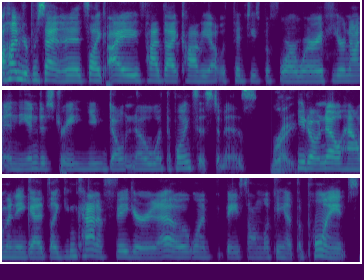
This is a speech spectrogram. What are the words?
Hundred percent. And it's like I've had that caveat with Pinty's before where if you're not in the industry, you don't know what the point system is. Right. You don't know how many get like you can kind of figure it out when based on looking at the points.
